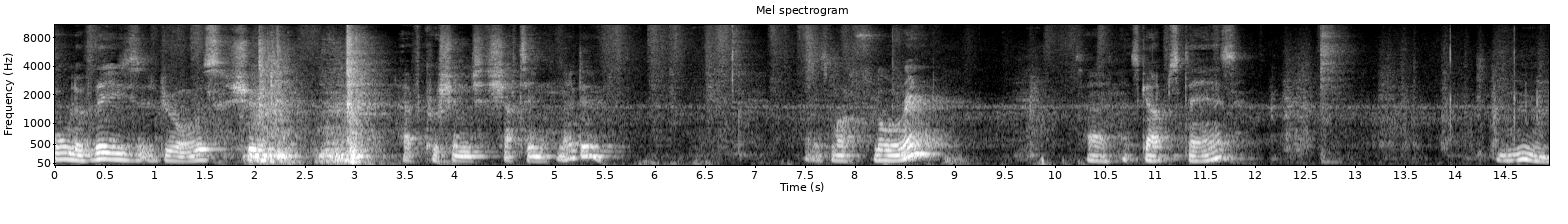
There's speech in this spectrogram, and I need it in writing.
all of these drawers should have cushioned shut-in. They do. There's my flooring. So let's go upstairs. Mm.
